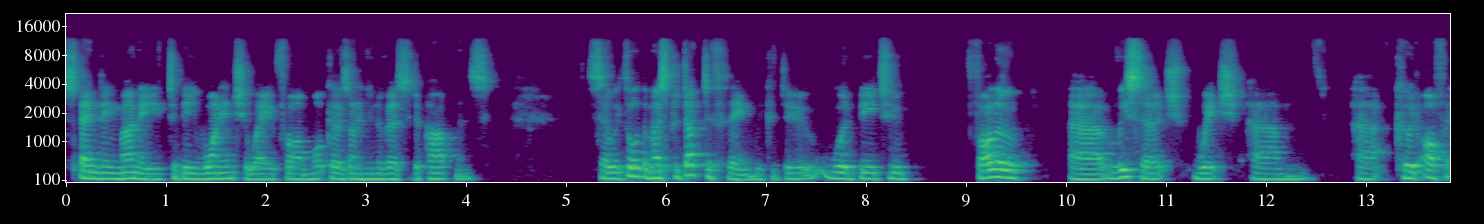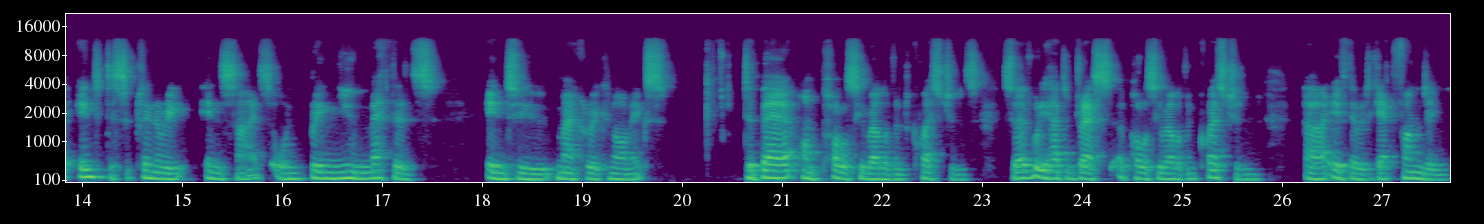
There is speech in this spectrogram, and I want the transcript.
spending money to be one inch away from what goes on in university departments. So we thought the most productive thing we could do would be to follow uh, research which um, uh, could offer interdisciplinary insights or bring new methods into macroeconomics to bear on policy relevant questions. So everybody had to address a policy relevant question uh, if they were to get funding.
